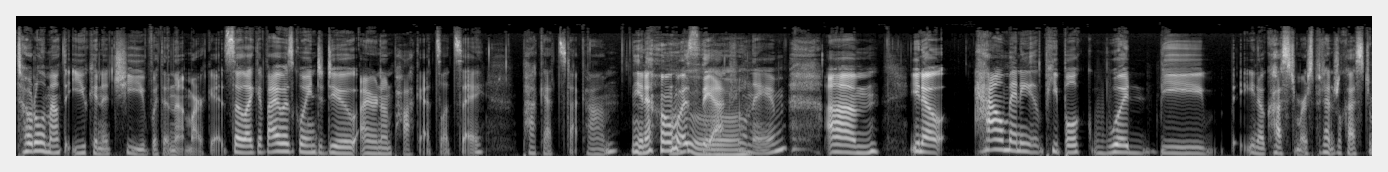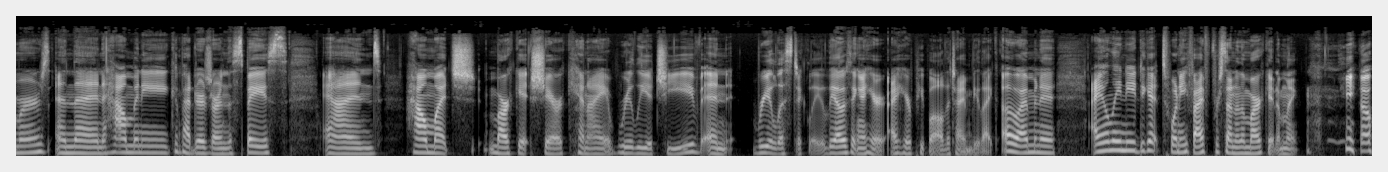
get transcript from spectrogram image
total amount that you can achieve within that market. So, like if I was going to do iron on pockets, let's say, pockets.com, you know, was Ooh. the actual name. Um, you know, how many people would be you know customers potential customers and then how many competitors are in the space and how much market share can i really achieve and realistically. The other thing I hear I hear people all the time be like, "Oh, I'm going to I only need to get 25% of the market." I'm like, you know,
